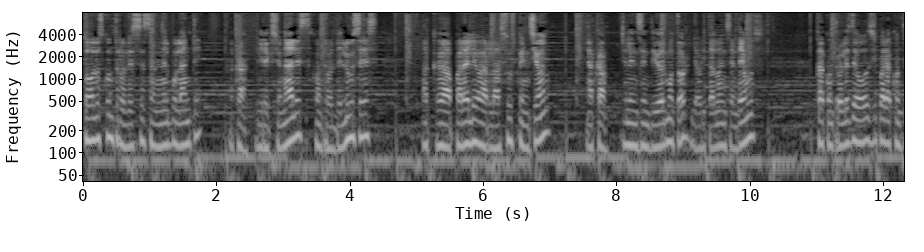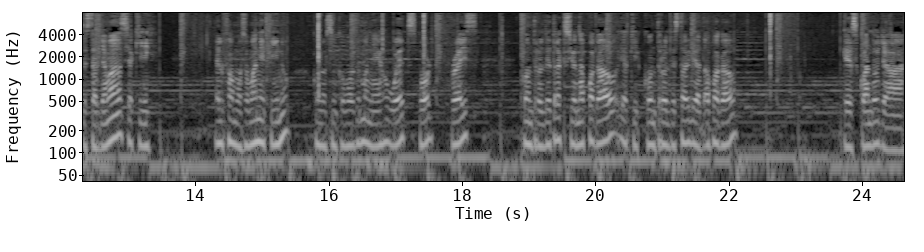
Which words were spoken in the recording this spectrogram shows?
todos los controles están en el volante. Acá direccionales, control de luces. Acá para elevar la suspensión. Acá el encendido del motor, ya ahorita lo encendemos. Acá controles de voz y para contestar llamadas. Y aquí el famoso magnetino con los cinco modos de manejo, wet, sport, race, control de tracción apagado y aquí control de estabilidad apagado, que es cuando ya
